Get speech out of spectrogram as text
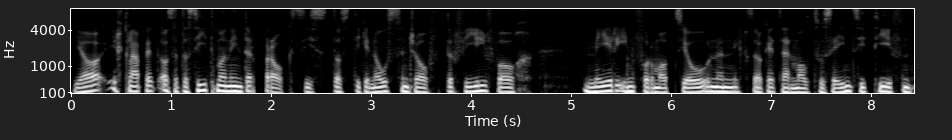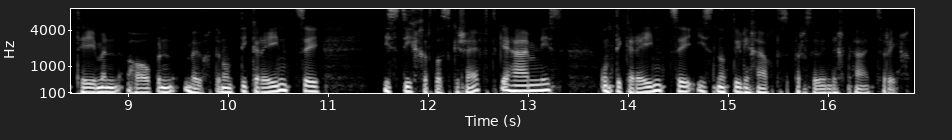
Ja, ich glaube, also das sieht man in der Praxis, dass die Genossenschafter vielfach mehr Informationen, ich sage jetzt einmal zu sensitiven Themen haben möchten. Und die Grenze ist sicher das Geschäftsgeheimnis und die Grenze ist natürlich auch das Persönlichkeitsrecht.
